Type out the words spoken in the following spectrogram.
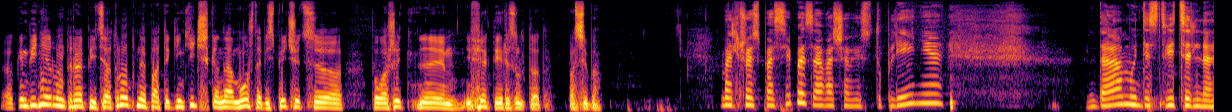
э, комбинированная терапия, теотропная, патогенетическая, она может обеспечить э, положительные эффекты и результат. Спасибо. Большое спасибо за ваше выступление. Да, мы действительно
